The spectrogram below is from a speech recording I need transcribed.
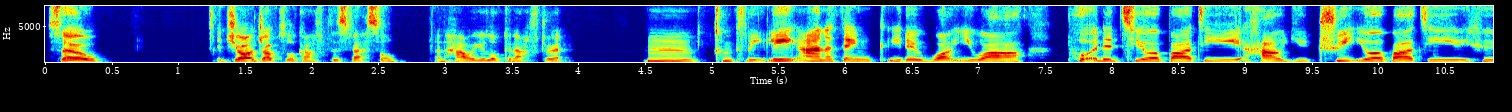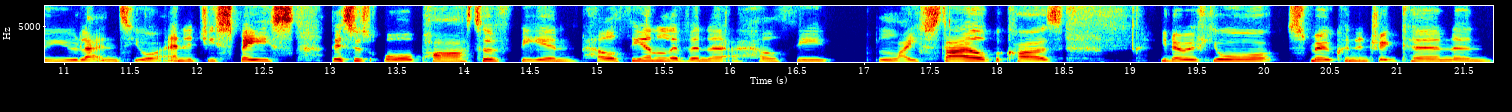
So it's your job to look after this vessel. And how are you looking after it? Mm, completely. And I think, you know, what you are putting into your body, how you treat your body, who you let into your energy space, this is all part of being healthy and living a healthy lifestyle because you know, if you're smoking and drinking and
